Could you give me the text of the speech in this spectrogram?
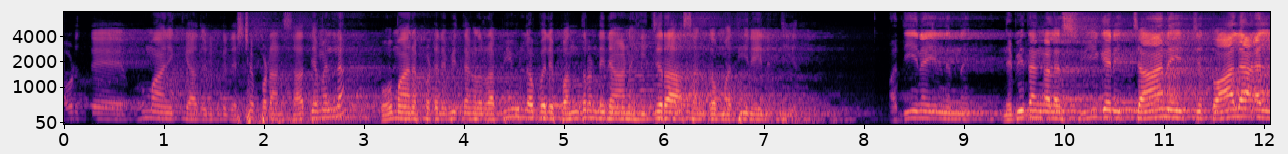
അവിടുത്തെ ബഹുമാനിക്കാതെ ഒരിക്കലും രക്ഷപ്പെടാൻ സാധ്യമല്ല. ബഹുമാനപ്പെട്ട നബി തങ്ങൾ റബിയുൽ അവൽ പന്ത്രണ്ടിനാണ് ഹിജറ സംഘം മദീനയിലെത്തിയത്. മദീനയിൽ നിന്ന് നബി തങ്ങളെ സ്വീകരിച്ചാനയിച്ച് ത്വാല അൽ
